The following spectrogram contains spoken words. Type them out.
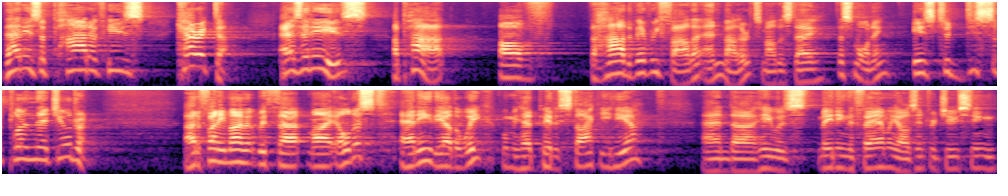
that is a part of his character as it is a part of the heart of every father and mother, it's Mother's Day this morning, is to discipline their children. I had a funny moment with uh, my eldest, Annie, the other week when we had Peter Stikey here, and uh, he was meeting the family. I was introducing.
